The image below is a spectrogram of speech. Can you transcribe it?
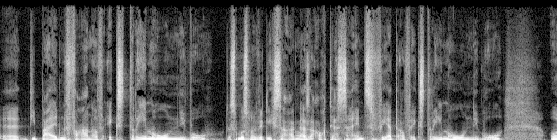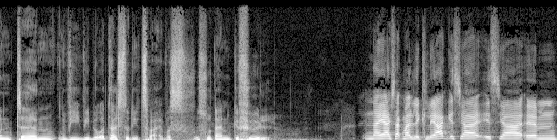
äh, die beiden fahren auf extrem hohem Niveau. Das muss man wirklich sagen. Also auch der Science fährt auf extrem hohem Niveau. Und ähm, wie, wie beurteilst du die zwei? Was ist so dein Gefühl? Naja, ich sag mal, Leclerc ist ja, ist ja ähm,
